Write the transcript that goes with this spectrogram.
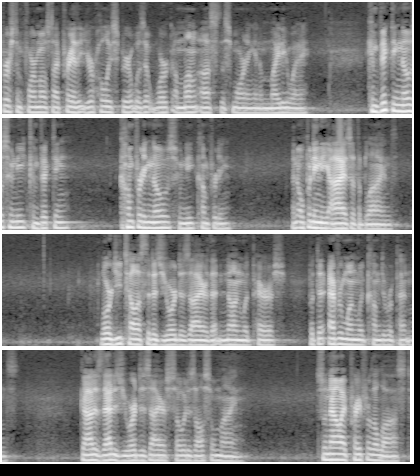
first and foremost, I pray that your Holy Spirit was at work among us this morning in a mighty way, convicting those who need convicting, comforting those who need comforting and opening the eyes of the blind. Lord, you tell us that it's your desire that none would perish, but that everyone would come to repentance. God, as that is your desire, so it is also mine. So now I pray for the lost.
